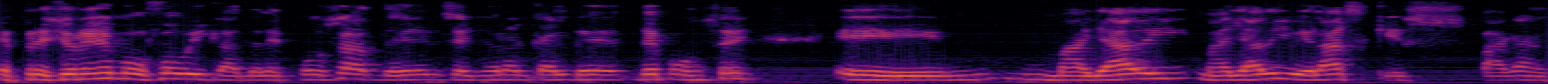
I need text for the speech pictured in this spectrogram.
expresiones homofóbicas de la esposa del señor alcalde de Ponce, eh, Mayadi, Mayadi Velázquez Pagán.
